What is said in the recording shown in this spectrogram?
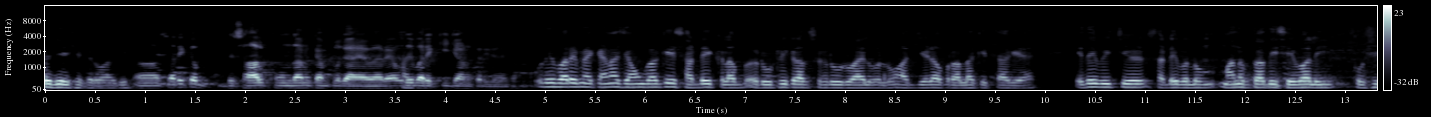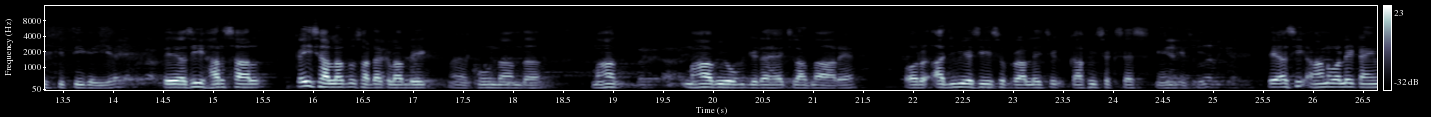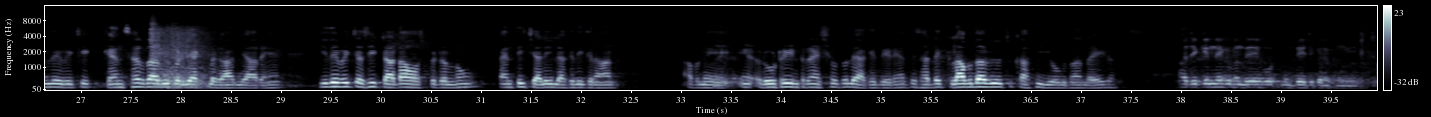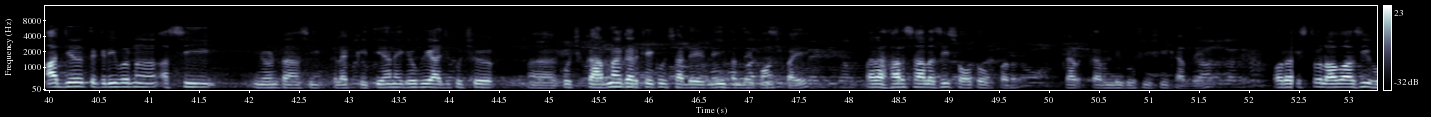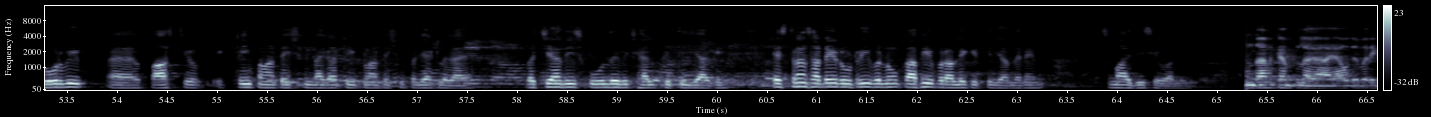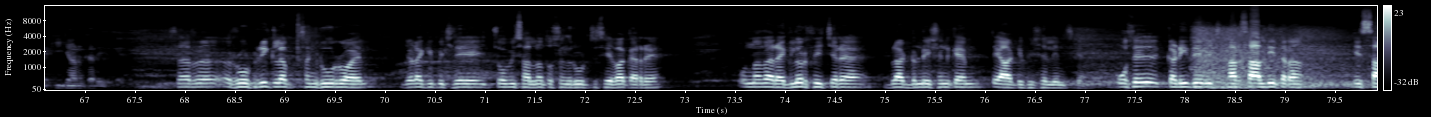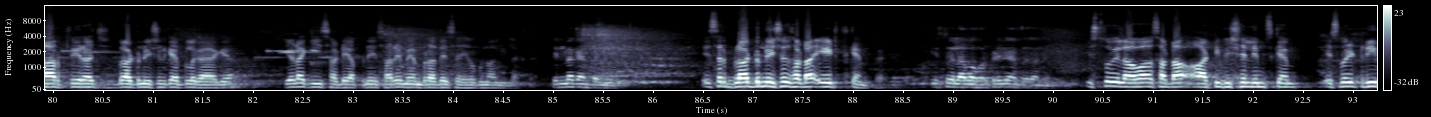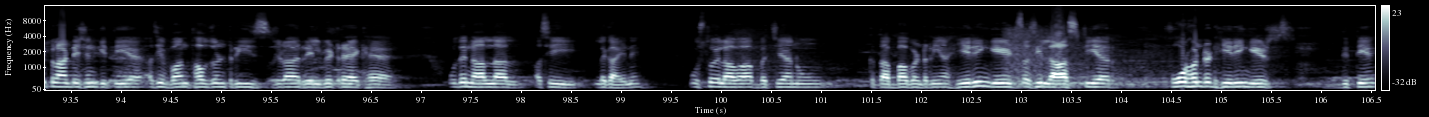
ਰਜੇਸ਼ ਅਗਰਵਾਲ ਜੀ। ਸਰ ਇੱਕ ਵਿਸ਼ਾਲ ਖੂਨਦਾਨ ਕੈਂਪ ਲਗਾਇਆ ਹੋਇਆ ਹੈ ਉਹਦੇ ਬਾਰੇ ਕੀ ਜਾਣਕਾਰੀ ਦੇਣਾ ਚਾਹੁੰਦੇ ਉਹਦੇ ਬਾਰੇ ਮੈਂ ਕਹਿਣਾ ਚਾਹੂੰਗਾ ਕਿ ਸਾਡੇ club Rotary club Sangrur Royal ਵੱਲੋਂ ਅੱਜ ਜਿਹੜਾ ਉਪਰਾਲਾ ਕੀਤਾ ਗਿਆ ਹੈ ਇਹਦੇ ਵਿੱਚ ਸਾਡੇ ਵੱਲੋਂ ਮਾਨਵਤਾ ਦੀ ਸੇਵਾ ਲਈ ਕੋਸ਼ਿਸ਼ ਕੀਤੀ ਗਈ ਹੈ ਤੇ ਅਸੀਂ ਹਰ ਸਾਲ ਕਈ ਸਾਲਾਂ ਤੋਂ ਸਾਡਾ ਕਲੱਬ ਇਹ ਖੂਨਦਾਨ ਦਾ ਮਹਾ ਮਹਾਅਭਿਯੋਗ ਜਿਹੜਾ ਹੈ ਚਲਾਉਂਦਾ ਆ ਰਿਹਾ ਔਰ ਅੱਜ ਵੀ ਅਸੀਂ ਇਸ ਉਪਰਾਲੇ 'ਚ ਕਾਫੀ ਸਕਸੈਸ ਗੇਨ ਕੀਤੀ ਤੇ ਅਸੀਂ ਆਉਣ ਵਾਲੇ ਟਾਈਮ ਦੇ ਵਿੱਚ ਇੱਕ ਕੈਂਸਰ ਦਾ ਵੀ ਪ੍ਰੋਜੈਕਟ ਲਗਾਉਣ ਜਾ ਰਹੇ ਹਾਂ ਜਿਹਦੇ ਵਿੱਚ ਅਸੀਂ ਟਾਟਾ ਹਸਪੀਟਲ ਨੂੰ 35 40 ਲੱਖ ਦੀ ਗ੍ਰਾਂਟ ਆਪਣੇ ਰੋਟਰੀ ਇੰਟਰਨੈਸ਼ਨਲ ਤੋਂ ਲਿਆ ਕੇ ਦੇ ਰਹੇ ਹਾਂ ਤੇ ਸਾਡੇ ਕਲੱਬ ਦਾ ਵੀ ਉਹ 'ਚ ਕਾਫੀ ਯੋਗਦਾਨ ਰਹੇਗਾ। ਅੱਜ ਕਿੰਨੇ ਕੁ ਬੰਦੇ ਹੋ- ਦੇ ਚੁੱਕੇ ਨੇ ਖੂਨ ਅੱਜ ਤਕਰੀਬਨ 80 ਯੂਨਿਟਾਂ ਅਸੀਂ ਕਲੈਕਟ ਕੀਤੀਆਂ ਨੇ ਕਿਉਂਕਿ ਅੱਜ ਕੁਝ ਕੁਝ ਕਾਰਨਾਂ ਕਰਕੇ ਕੁਝ ਸਾਡੇ ਨਹੀਂ ਬੰਦੇ ਪਹੁੰਚ ਪਾਏ। ਪਰ ਹਰ ਸਾਲ ਅਸੀਂ 100 ਤੋਂ ਉੱਪਰ ਕਰ- ਕਰਨ ਦੀ ਕੋਸ਼ਿਸ਼ ਹੀ ਕਰਦੇ ਹਾਂ। ਔਰ ਇਸ ਤੋਂ ਇਲਾਵਾ ਅਸੀਂ ਹੋਰ ਵੀ ਪਾਸਟ 'ਚ ਇੱਕ tree plantation mega tree plantation project ਲਗਾਇਆ। ਬੱਚਿਆਂ ਦੀ ਸਕੂਲ ਦੇ ਵਿੱਚ ਹੈਲਪ ਕੀਤੀ ਜਾ ਕੇ। ਇਸ ਤਰ੍ਹਾਂ ਸਾਡੇ ਰੋਟਰੀ ਵੱਲੋਂ ਕਾਫੀ ਉਪਰਾਲੇ ਕੀਤੇ ਜਾਂਦੇ ਨੇ ਸਮਾਜ ਦੀ ਸੇਵਾ ਲਈ। ਖੂਨਦਾਨ ਕੈਂਪ ਲਗਾਇਆ ਉਹਦੇ ਬਾਰੇ ਕੀ ਜਾਣਕਾਰੀ? Sir Rotary club Sangrur Royal ਜਿਹੜਾ ਕਿ ਪਿਛਲੇ 24 ਸਾਲਾਂ ਤੋਂ ਸੰਗਰੂਰ 'ਚ ਸੇਵਾ ਕਰ ਰਿਹਾ। ਹੈ ਉਹਨਾਂ ਦਾ ਰੈਗੂਲਰ ਫੀਚਰ ਹੈ ਬਲੱਡ ਡੋਨੇਸ਼ਨ ਕੈਂਪ ਤੇ ਆਰਟੀਫੀਸ਼ੀਅਲ ਲਿੰਬਸ ਕੈਂਪ ਉਸੇ ਕੜੀ ਦੇ ਵਿੱਚ ਹਰ ਸਾਲ ਦੀ ਤਰ੍ਹਾਂ ਇਸ ਸਾਲ ਫਿਰ ਅੱਜ ਬਲੱਡ ਡੋਨੇਸ਼ਨ ਕੈਂਪ ਲਗਾਇਆ ਗਿਆ ਜਿਹੜਾ ਕਿ ਸਾਡੇ ਆਪਣੇ ਸਾਰੇ ਮੈਂਬਰਾਂ ਦੇ ਸਹਿਯੋਗ ਨਾਲ ਹੀ ਲੱਗਦਾ ਹੈ। ਕਿੰਨਾ ਕੈਂਪ ਹੈ ਜੀ? ਇਹ ਸਰ ਬਲੱਡ ਡੋਨੇਸ਼ਨ ਸਾਡਾ 8th ਕੈਂਪ ਹੈ। ਇਸ ਤੋਂ ਇਲਾਵਾ ਹੋਰ ਕਿਹੜੇ ਕੈਂਪ ਲਗਾਉਂਦੇ ਇਸ ਤੋਂ ਇਲਾਵਾ ਸਾਡਾ ਆਰਟੀਫੀਸ਼ੀਅਲ ਲਿੰਬਸ ਕੈਂਪ ਇਸ ਵਾਰੀ ਟਰੀ ਪਲਾਂਟੇਸ਼ਨ ਕੀਤੀ ਹੈ। ਅਸੀਂ 1000 ਟਰੀਜ਼ ਜਿਹੜਾ ਰੇਲਵੇ ਟਰੈਕ ਹੈ ਉਹਦੇ ਨਾਲ ਨਾਲ ਅਸੀਂ ਲਗਾਏ ਨੇ। ਉਸ ਤੋਂ ਇਲਾਵਾ ਬੱਚਿਆਂ ਨੂੰ ਕਿਤਾਬਾਂ ਵੰਡਣੀਆਂ ਹੀਅਰਿੰਗ ਏਡਸ ਅਸੀਂ ਲਾਸਟ ਈਅਰ 400 ਹੀਅਰਿੰਗ ਏਡਸ ਦਿੱਤੇ ਹੈ।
